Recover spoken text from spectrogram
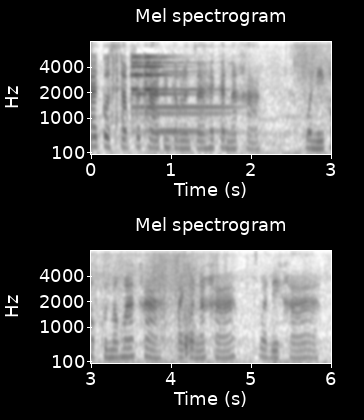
ร์กดซับสไคร์เป็นกำลังใจให้กันนะคะ วันนี้ขอบคุณมากๆค่ะ ไปก่อนนะคะ สวัสดีค่ะ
